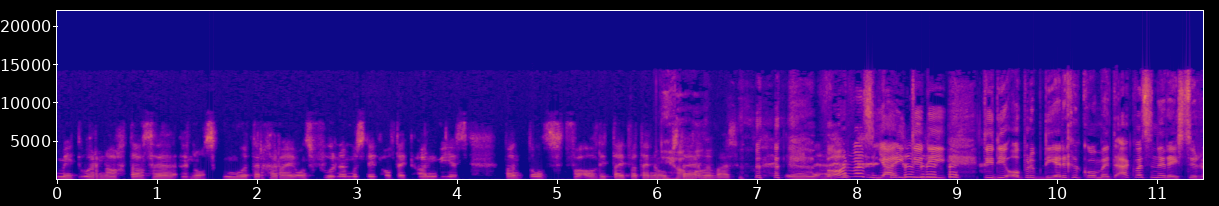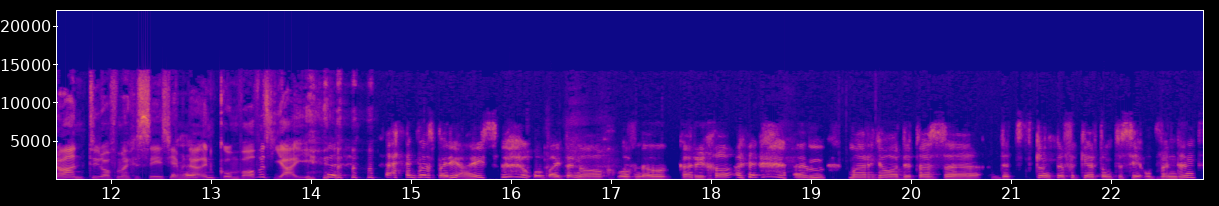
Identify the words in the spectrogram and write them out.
met oornagtasse in ons motor gery. Ons fone moes net altyd aan wees want ons vir al die tyd wat hy nou op Ja. sterwe was. En Waar was jy toe die toe die oproep deurgekom het? Ek was in 'n restaurant toe daar vir my gesê is jy moet nou inkom. Waar was jy? ek was by die huis op Uitenhaag of nou Kariga. Ehm um, maar ja, dit was uh dit klink nou verkeerd om te sê opwindend,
